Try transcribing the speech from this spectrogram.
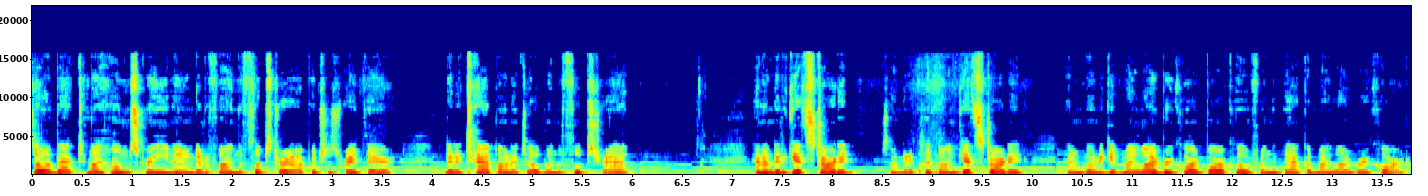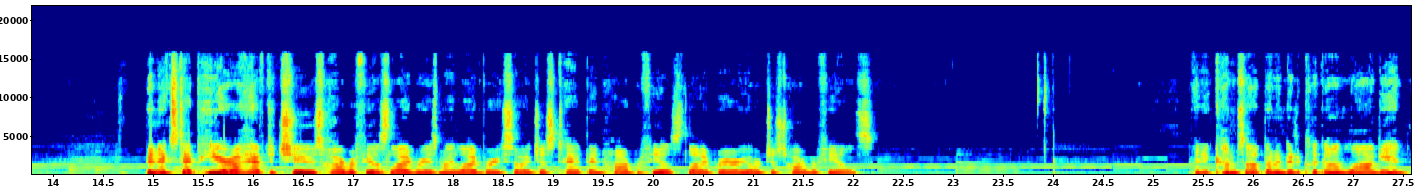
So I'm back to my home screen and I'm going to find the Flipster app, which is right there. I'm going to tap on it to open the Flipster app. And I'm going to get started. So I'm going to click on Get Started and I'm going to get my library card barcode from the back of my library card. The next step here, I'll have to choose Harborfields Library as my library. So I just type in Harborfields Library or just Harborfields. And it comes up and I'm going to click on Log In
